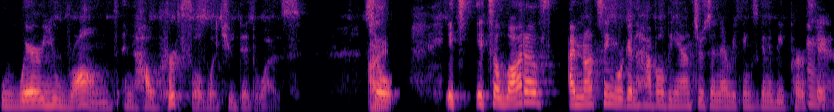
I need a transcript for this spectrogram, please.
where you wronged and how hurtful what you did was. So it's it's a lot of i'm not saying we're going to have all the answers and everything's going to be perfect yeah.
